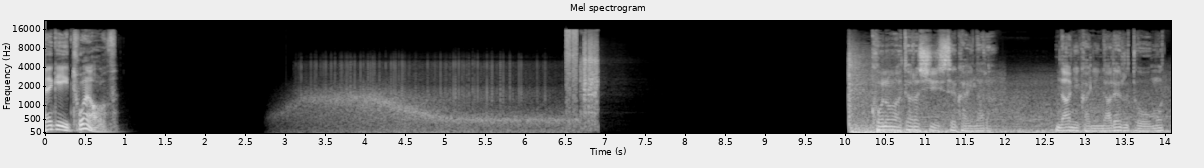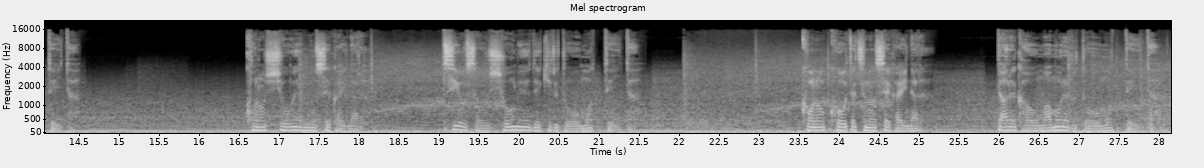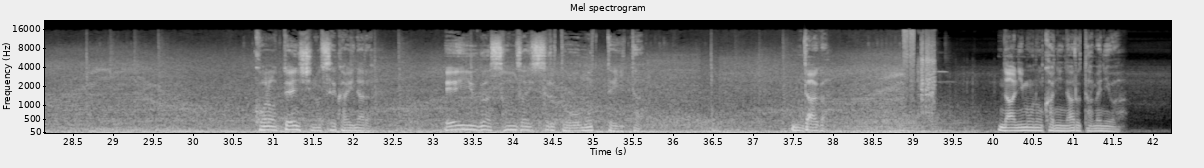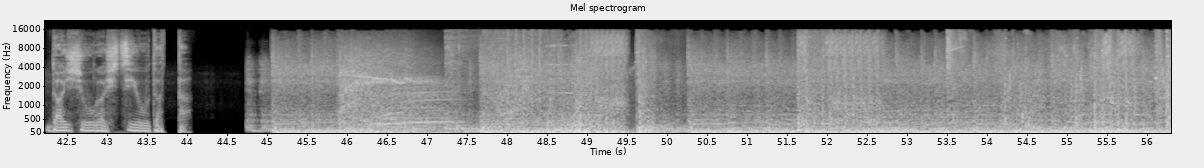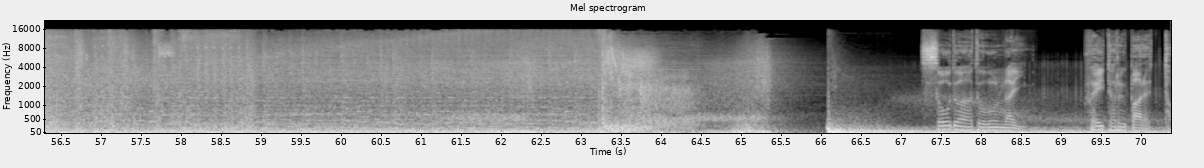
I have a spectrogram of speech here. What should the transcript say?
Peggy 12. この新しい世界なら何かになれると思っていたこの荘園の世界なら強さを証明できると思っていたこの鋼鉄の世界なら誰かを守れると思っていたこの電子の世界なら英雄が存在すると思っていた。だが何者かになるためには代償が必要だった。ソードアートオンラインフェイタルバレット。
